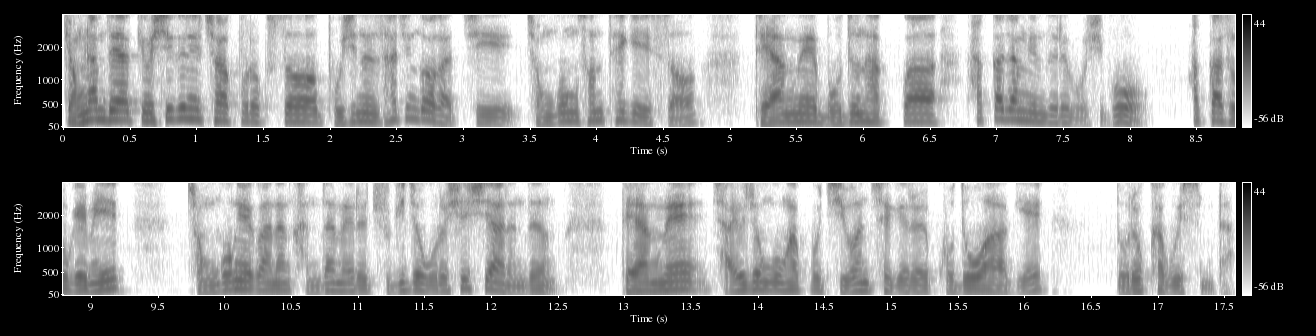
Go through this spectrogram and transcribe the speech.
경남대학교 시그니처 학부로서 보시는 사진과 같이 전공 선택에 있어 대학 내 모든 학과 학과장님들을 모시고 학과 소개 및 전공에 관한 간담회를 주기적으로 실시하는 등 대학 내 자유전공학부 지원 체계를 고도화하기에 노력하고 있습니다.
